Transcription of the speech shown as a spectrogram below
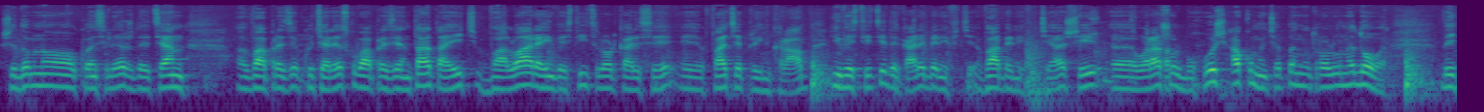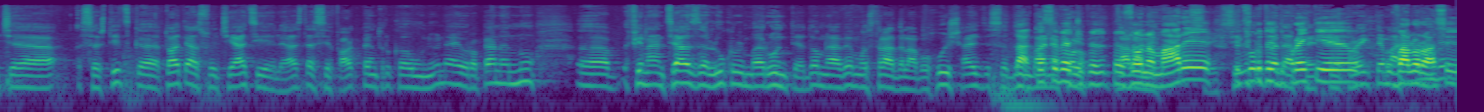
și domnul consilier județean va preze- Cucerescu va prezentat aici valoarea investițiilor care se face prin CRAB, investiții de care beneficia, va beneficia și uh, orașul Buhuș, acum începând într-o lună, două. Deci uh, să știți că toate asociațiile astea se fac pentru că Uniunea Europeană nu uh, finanțează lucruri mărunte. Domnule, avem o stradă la Buhuș, hai să dăm da, bani se merge pe, pe zonă mare, se discută de da, proiecte, pe, pe proiecte mari. valoroase.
